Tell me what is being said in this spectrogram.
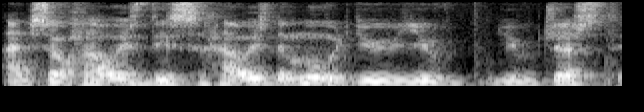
And so, how is this? How is the mood? You you you've just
